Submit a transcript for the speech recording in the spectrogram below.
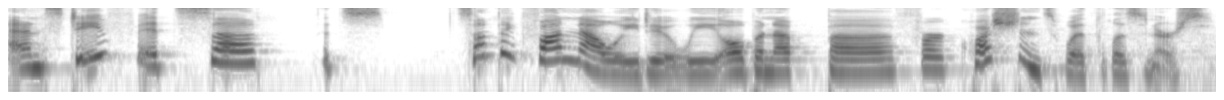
And Steve, it's uh it's something fun now we do. We open up uh, for questions with listeners.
